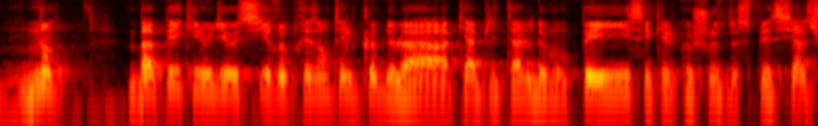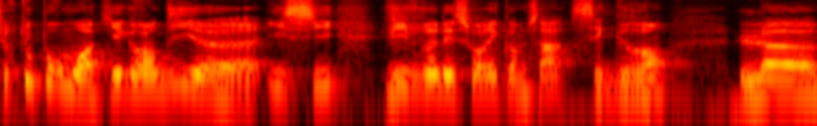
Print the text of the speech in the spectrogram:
non. Mbappé qui nous dit aussi représenter le club de la capitale de mon pays, c'est quelque chose de spécial, surtout pour moi qui ai grandi euh, ici, vivre des soirées comme ça, c'est grand. La,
